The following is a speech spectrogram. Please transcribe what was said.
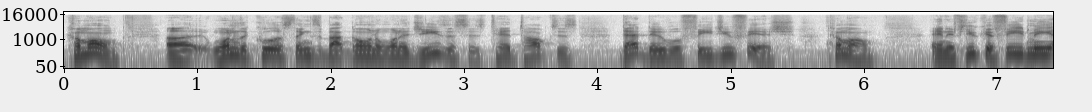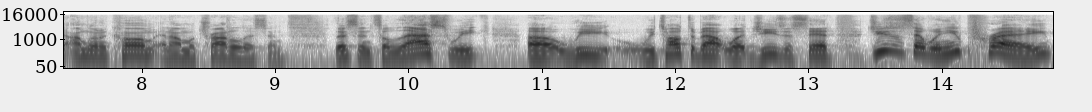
Come on. Uh, one of the coolest things about going to one of Jesus' TED Talks is that dude will feed you fish. Come on. And if you can feed me, I'm going to come and I'm going to try to listen. Listen, so last week uh, we, we talked about what Jesus said. Jesus said, when you pray,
